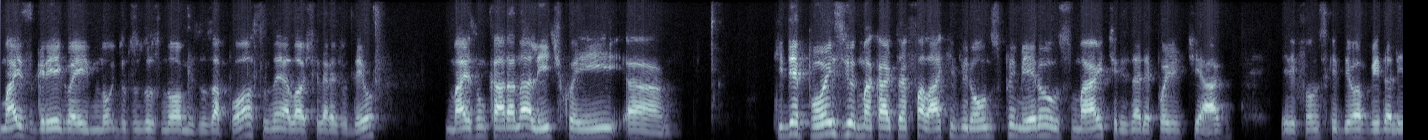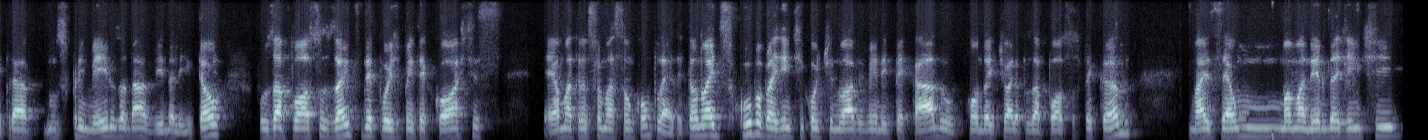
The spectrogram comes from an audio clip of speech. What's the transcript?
mais grego aí no, dos, dos, nomes dos apóstolos, né? É lógico que ele era judeu, mas um cara analítico aí, ah, que depois MacArthur vai falar que virou um dos primeiros mártires, né? Depois de Tiago, ele foi um dos que deu a vida ali para um dos primeiros a dar a vida ali. Então, os apóstolos antes e depois de Pentecostes é uma transformação completa. Então, não é desculpa para a gente continuar vivendo em pecado quando a gente olha para os apóstolos pecando, mas é uma maneira da gente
